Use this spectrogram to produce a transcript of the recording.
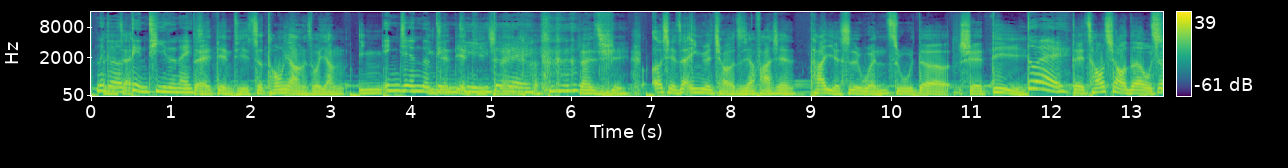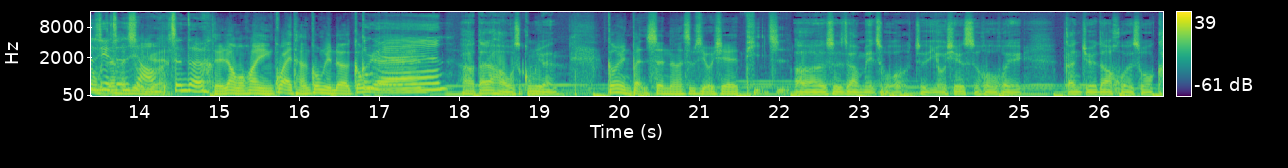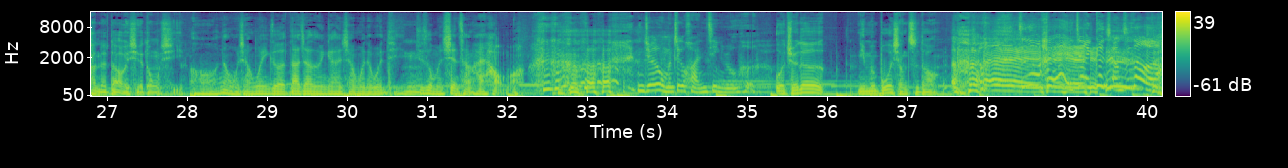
那个电梯的那一集。对，电梯这通阳什么阳阴阴间的电梯之类的 那一集，而且在因缘巧合之下，发现他也是文族的学弟。对对，超巧的，我觉得我们真的很有缘，世界真小，真的。对，让我们欢迎怪谈公园的公园。啊，大家好，我是公园。公园本身呢，是不是有一些体质？呃，是这样，没错，就是有些时候会感觉到，或者说看得到一些东西。哦，那我想问一个大家都应该很想问的问题，嗯、就是我们现场还好吗？你觉得我们这个环境如何？我觉得。你们不会想知道，真这样你更想知道了，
